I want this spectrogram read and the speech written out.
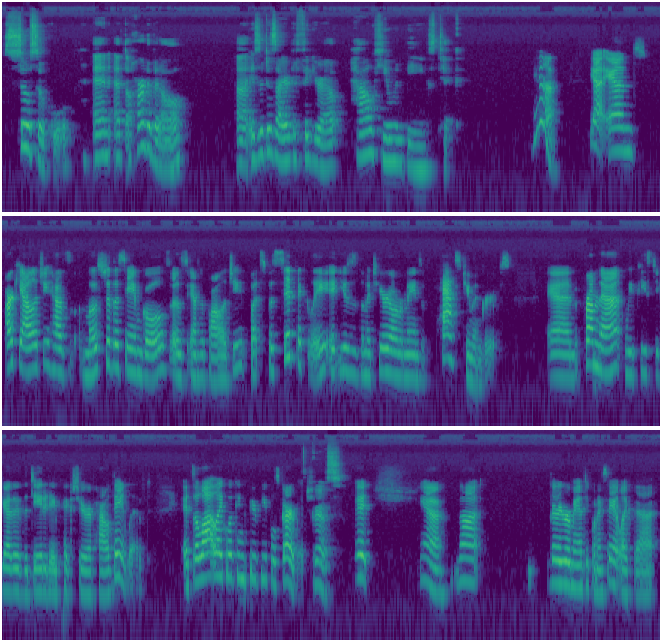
so so cool. And at the heart of it all uh, is a desire to figure out how human beings tick. Yeah. Yeah, and archaeology has most of the same goals as anthropology, but specifically, it uses the material remains of past human groups. And from that, we piece together the day to day picture of how they lived. It's a lot like looking through people's garbage. Gross. Which, yeah, not very romantic when I say it like that.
